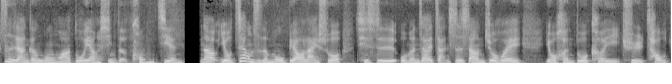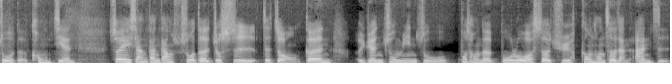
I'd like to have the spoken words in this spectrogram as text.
自然跟文化多样性的空间。那有这样子的目标来说，其实我们在展示上就会有很多可以去操作的空间。所以像刚刚说的，就是这种跟原住民族不同的部落社区共同策展的案子。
